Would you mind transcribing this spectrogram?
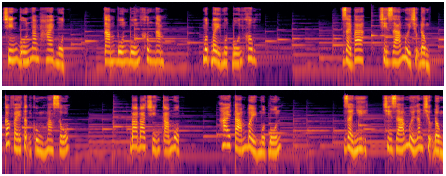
94521 84405 17140 Giải 3, trị giá 10 triệu đồng, các vé tận cùng mang số. 33981 28714 Giải nhì, trị giá 15 triệu đồng,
